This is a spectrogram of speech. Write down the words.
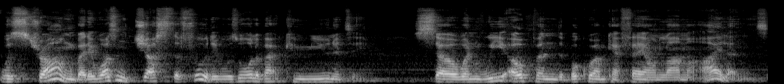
was strong, but it wasn't just the food, it was all about community. So when we opened the Bookworm Cafe on Lamma Island,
